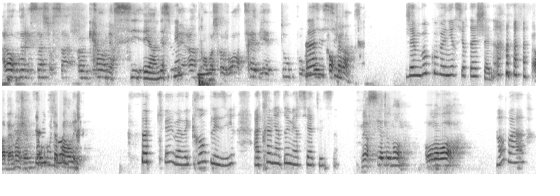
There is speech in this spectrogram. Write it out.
Alors, Narissa, sur ça, un grand merci et en espérant qu'on va se revoir très bientôt pour ah, une conférence. J'aime beaucoup venir sur ta chaîne. ah ben moi, j'aime beaucoup te parler. Ok, avec grand plaisir. À très bientôt et merci à tous. Merci à tout le monde. Au revoir. Au revoir.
